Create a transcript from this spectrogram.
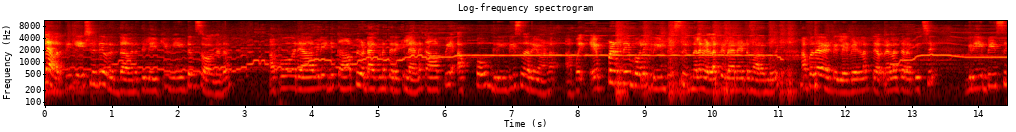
എല്ലാവർക്കും കേശുവിന്റെ വൃന്ദാവനത്തിലേക്ക് വീണ്ടും സ്വാഗതം. അപ്പോൾ രാവിലെ ഇനി കാപ്പി ഉണ്ടാക്കുന്ന തിരക്കിലാണ്. കാപ്പി അപ്പവും ഗ്രീൻ പീസ് കറിയുമാണ്. അപ്പോൾ എപ്പോഴത്തെയും പോലെ ഗ്രീൻ പീസ് ഇന്നലെ വെള്ളത്തിടാനായിട്ട് മറന്നുപോയി. അപ്പോൾ ഇതാ കണ്ടില്ലേ വെള്ളം വെള്ളം തിളപ്പിച്ച് ഗ്രീൻ പീസ്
